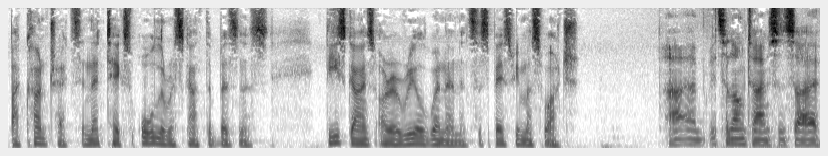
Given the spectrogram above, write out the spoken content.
by contracts and that takes all the risk out the business. These guys are a real winner and it's a space we must watch. Uh, it's a long time since I.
